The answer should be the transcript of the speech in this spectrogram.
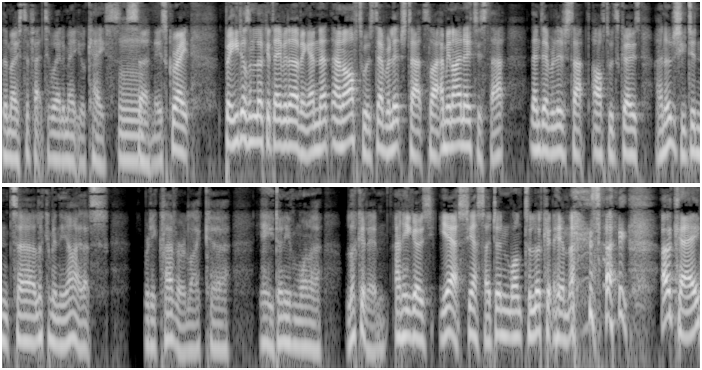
the most effective way to make your case. Mm. Certainly, it's great. But he doesn't look at David Irving, and and afterwards, Deborah Lipstadt's like, I mean, I noticed that. Then Deborah Lipstadt afterwards goes, I noticed you didn't uh, look him in the eye. That's really clever. Like, uh, yeah, you don't even want to look at him. And he goes, Yes, yes, I didn't want to look at him. it's like, okay,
